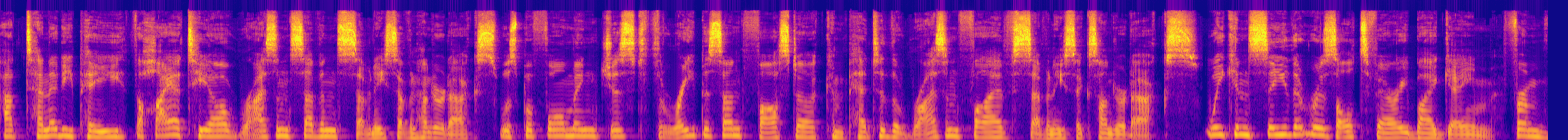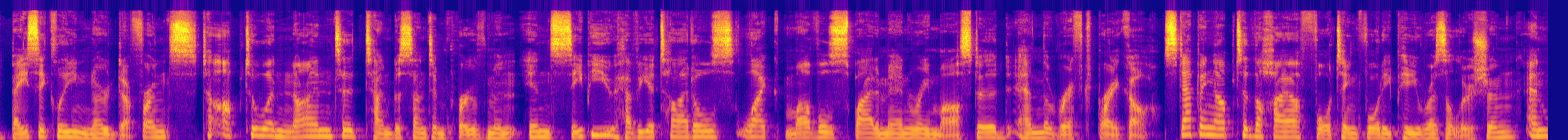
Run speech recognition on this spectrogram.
at 1080p, the higher tier Ryzen 7 7700X was performing just 3% faster compared to the Ryzen 5 7600X. We can see that results vary by game, from basically no difference to up to a 9 to 10% improvement in CPU heavier titles like Marvel's Spider-Man Remastered and the Riftbreaker. Stepping up to the higher 1440p resolution, and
